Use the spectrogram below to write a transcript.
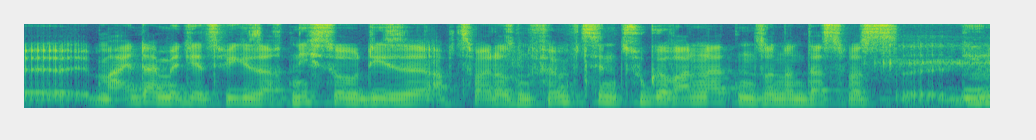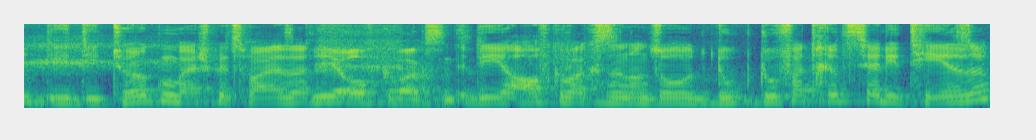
äh, meine damit jetzt, wie gesagt, nicht so diese ab 2015 zugewanderten, sondern das, was äh, die, die, die Türken beispielsweise, Die hier aufgewachsen sind. die hier aufgewachsen sind und so. Du, du vertrittst ja die These,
